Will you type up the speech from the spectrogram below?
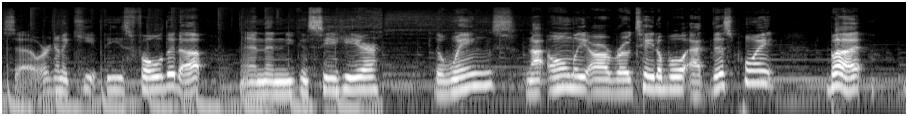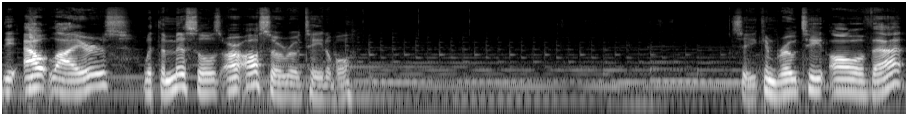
So we're going to keep these folded up. And then you can see here, the wings not only are rotatable at this point, but the outliers with the missiles are also rotatable. So you can rotate all of that.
